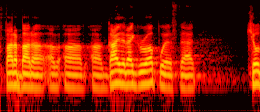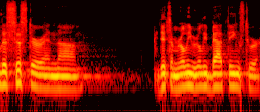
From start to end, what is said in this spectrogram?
I thought about a, a, a, guy that I grew up with that killed his sister and uh, did some really, really bad things to her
